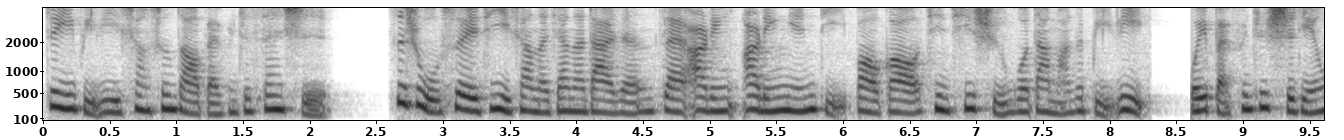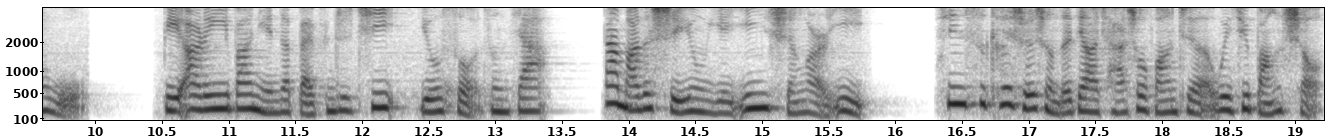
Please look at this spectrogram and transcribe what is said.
这一比例上升到百分之三十。四十五岁及以上的加拿大人在二零二零年底报告近期使用过大麻的比例为百分之十点五，比二零一八年的百分之七有所增加。大麻的使用也因省而异。新斯科舍省的调查受访者位居榜首，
